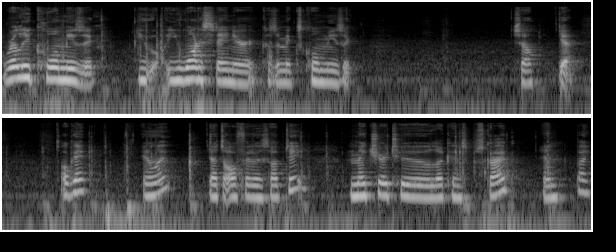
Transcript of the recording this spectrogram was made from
really cool music you you want to stay near it because it makes cool music. So yeah, okay. Anyway, that's all for this update. Make sure to like and subscribe, and bye.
